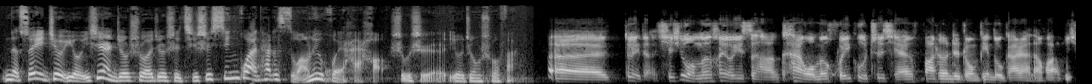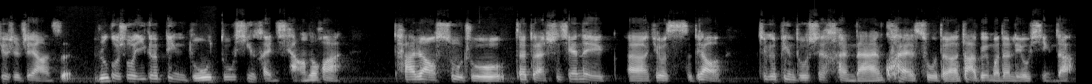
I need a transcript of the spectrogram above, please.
那所以就有一些人就说，就是其实新冠它的死亡率会还好，是不是有这种说法？呃，对的，其实我们很有意思哈，看我们回顾之前发生这种病毒感染的话，的确是这样子。如果说一个病毒毒性很强的话，它让宿主在短时间内啊、就死掉，这个病毒是很难快速的大规模的流行的。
